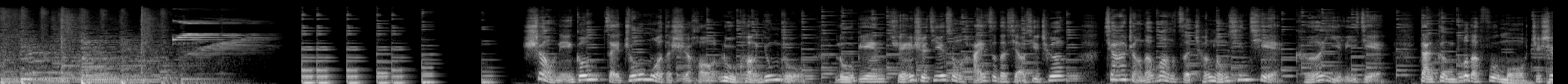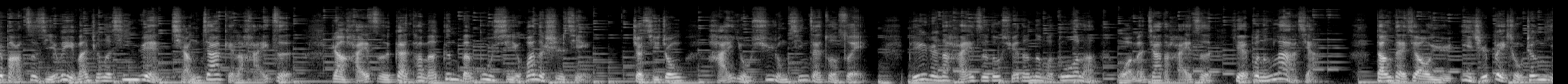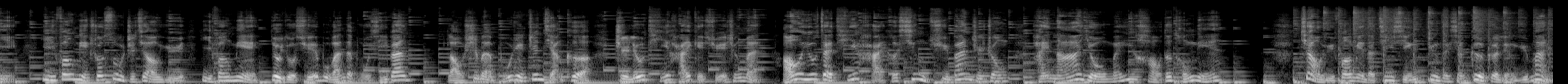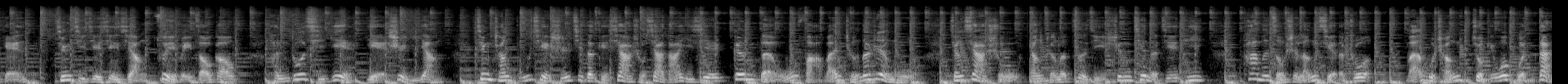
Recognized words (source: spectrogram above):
少年宫在周末的时候路况拥堵，路边全是接送孩子的小汽车，家长的望子成龙心切可以理解，但更多的父母只是把自己未完成的心愿强加给了孩子，让孩子干他们根本不喜欢的事情。这其中还有虚荣心在作祟，别人的孩子都学得那么多了，我们家的孩子也不能落下。当代教育一直备受争议，一方面说素质教育，一方面又有学不完的补习班，老师们不认真讲课，只留题海给学生们，遨游在题海和兴趣班之中，还哪有美好的童年？教育方面的畸形正在向各个领域蔓延，经济界现象最为糟糕，很多企业也是一样。经常不切实际地给下属下达一些根本无法完成的任务，将下属当成了自己升迁的阶梯。他们总是冷血地说：“完不成就给我滚蛋。”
